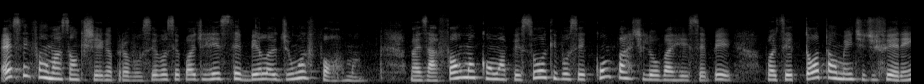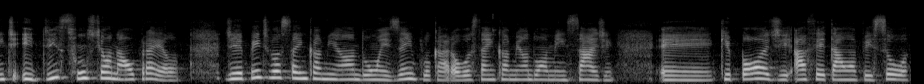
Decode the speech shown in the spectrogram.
Essa informação que chega para você, você pode recebê-la de uma forma, mas a forma como a pessoa que você compartilhou vai receber pode ser totalmente diferente e disfuncional para ela. De repente você está encaminhando um exemplo, Carol, você está encaminhando uma mensagem é, que pode afetar uma pessoa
